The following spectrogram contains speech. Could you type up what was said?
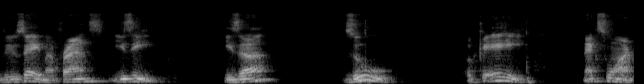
do you say, my friends? Easy. Is a zoo. Okay. Next one.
